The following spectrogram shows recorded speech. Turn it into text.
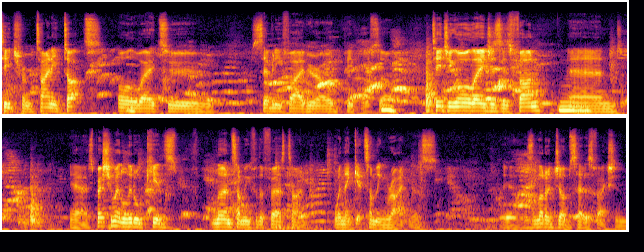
teach from tiny tots all the way to 75 year old people. So teaching all ages is fun mm. and yeah, especially when little kids learn something for the first time, when they get something right. That's yeah, there's a lot of job satisfaction in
